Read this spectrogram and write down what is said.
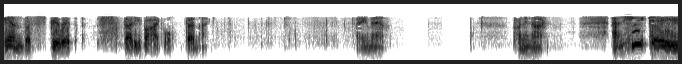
in the Spirit Study Bible tonight. Amen. 29. And he gave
